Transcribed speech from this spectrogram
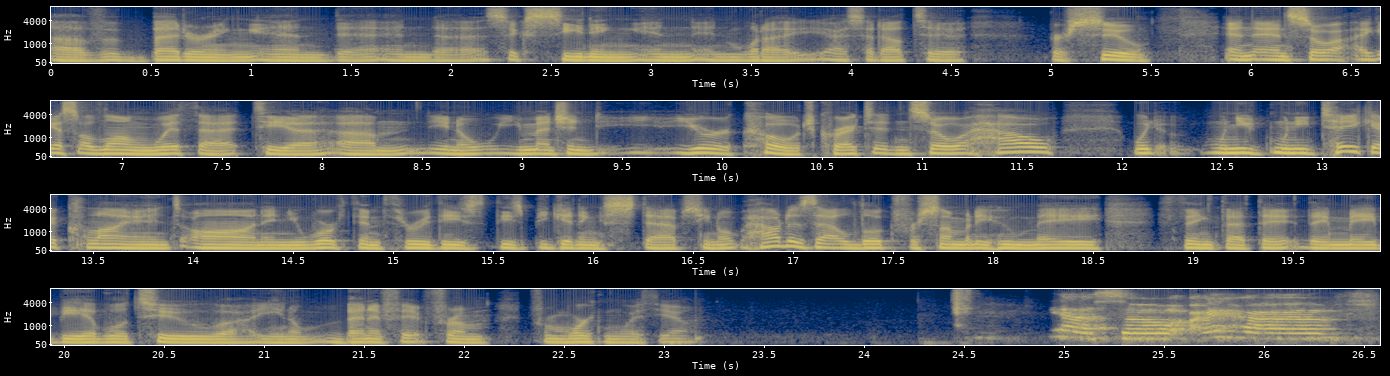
of bettering and and uh, succeeding in in what I, I set out to pursue. And and so I guess along with that, Tia, um, you know, you mentioned you're a coach, correct? And so how when when you when you take a client on and you work them through these these beginning steps, you know, how does that look for somebody who may think that they they may be able to uh, you know benefit from from working with you? Yeah, so I have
